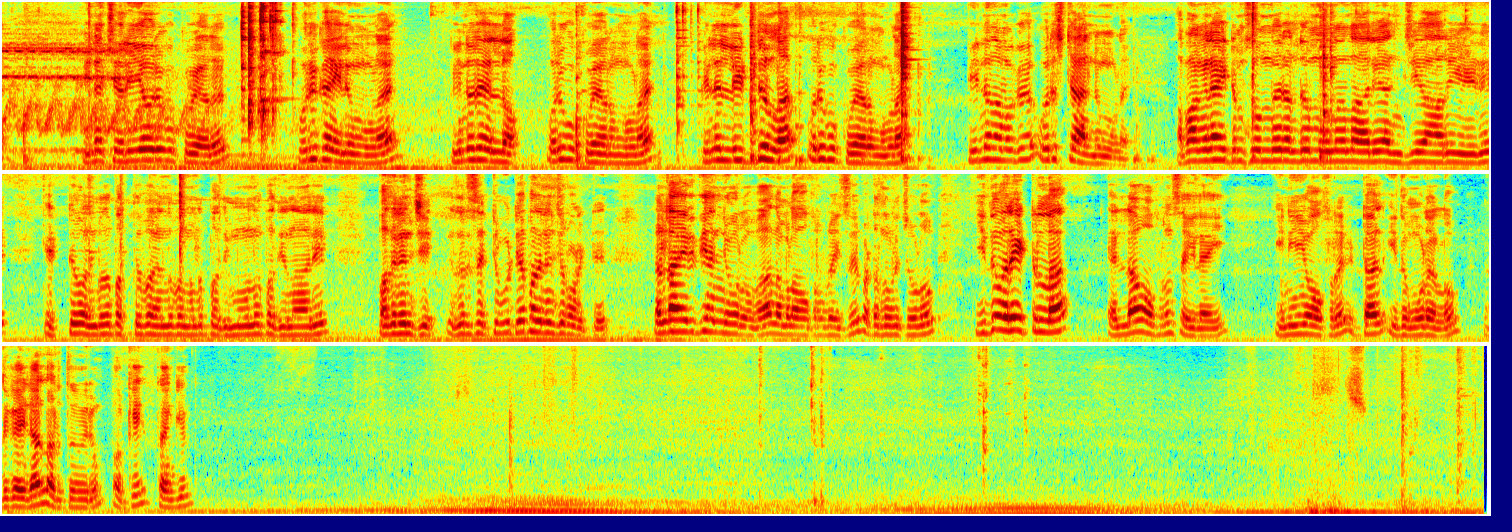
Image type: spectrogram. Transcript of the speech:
പിന്നെ ചെറിയ ഒരു കുക്ക് വെയർ ഒരു കയ്യിലും കൂടെ. പിന്നെ ഒരു യെല്ലോ ഒരു കുക്ക് വെയറും കൂടെ പിന്നെ ലിഡുള്ള ഒരു കുക്ക് വെയറും കൂടെ പിന്നെ നമുക്ക് ഒരു സ്റ്റാൻഡും കൂടെ. അപ്പോൾ അങ്ങനെ ഐറ്റംസ് ഒന്ന് രണ്ട് മൂന്ന് നാല് അഞ്ച് ആറ് ഏഴ് എട്ട് ഒൻപത് പത്ത് പതിനൊന്ന് പന്ത്രണ്ട് പതിമൂന്ന് പതിനാല് പതിനഞ്ച്. ഇതൊരു സെറ്റ് കൂട്ടിയാൽ പതിനഞ്ച് പ്രോഡക്റ്റ് രണ്ടായിരത്തി അഞ്ഞൂറ് രൂപ നമ്മുടെ ഓഫർ പ്രൈസ് പെട്ടെന്ന് വിളിച്ചോളൂ. ഇതുവരെ ഇട്ടുള്ള എല്ലാ ഓഫറും സെയിലായി ഇനി ഈ ഓഫർ ഇട്ടാൽ ഇതും കൂടെ ഉള്ളൂ. ഇത് കഴിഞ്ഞാൽ അടുത്ത് വരും. Okay thank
